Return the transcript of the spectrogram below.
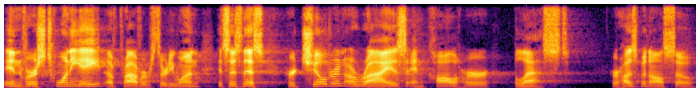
in verse 28 of Proverbs 31, it says this Her children arise and call her blessed, her husband also,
